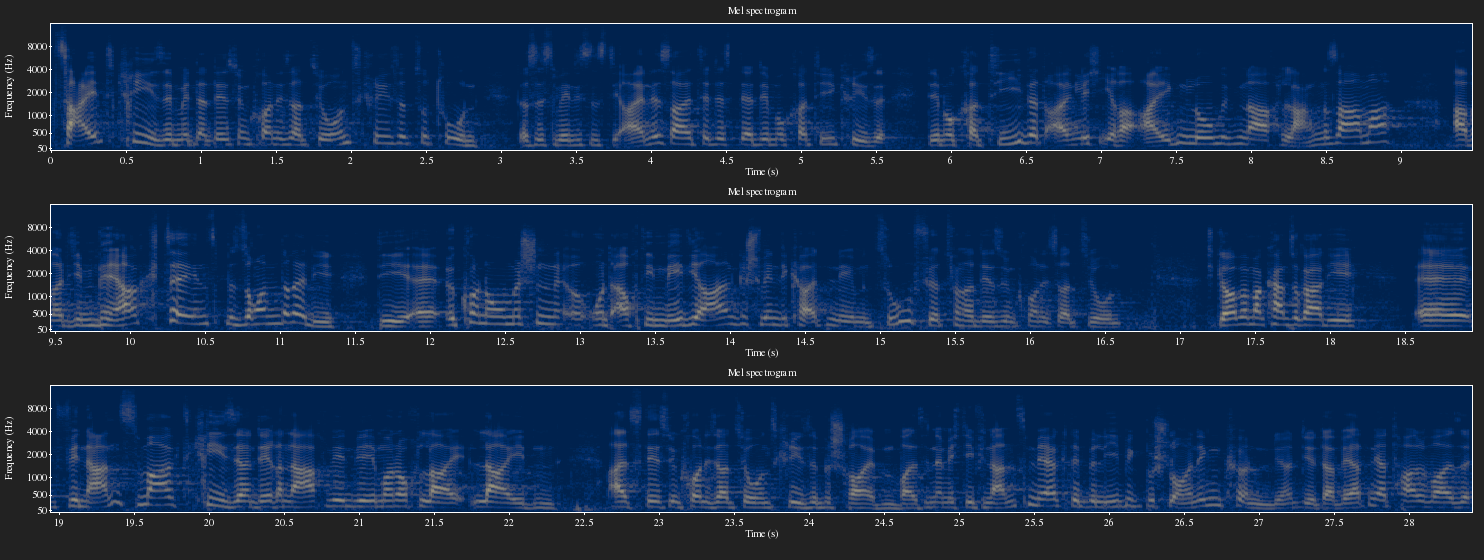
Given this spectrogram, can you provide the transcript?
Zeitkrise, mit einer Desynchronisationskrise zu tun. Das ist wenigstens die eine Seite des, der Demokratiekrise. Demokratie wird eigentlich ihrer Eigenlogik nach langsamer, aber die Märkte insbesondere, die, die äh, ökonomischen und auch die medialen Geschwindigkeiten nehmen zu, führt zu einer Desynchronisation. Ich glaube, man kann sogar die, äh, Finanzmarktkrise, an deren Nachwehen wir immer noch leiden, als Desynchronisationskrise beschreiben, weil sie nämlich die Finanzmärkte beliebig beschleunigen können. Ja, die, da werden ja teilweise,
